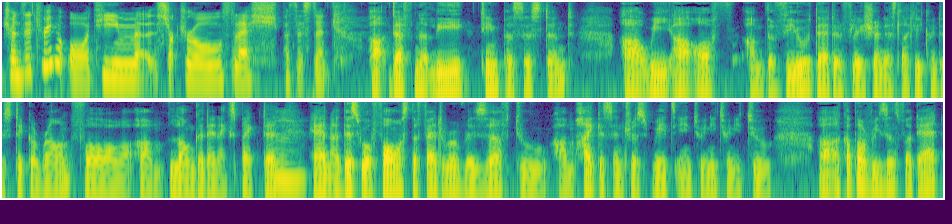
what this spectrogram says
transitory or team structural slash persistent? Uh, definitely team persistent. Uh, we are of um, the view that inflation is likely going to stick around for um, longer than expected, mm. and uh, this will force the Federal Reserve to um, hike its interest rates in 2022. Uh, a couple of reasons for that.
